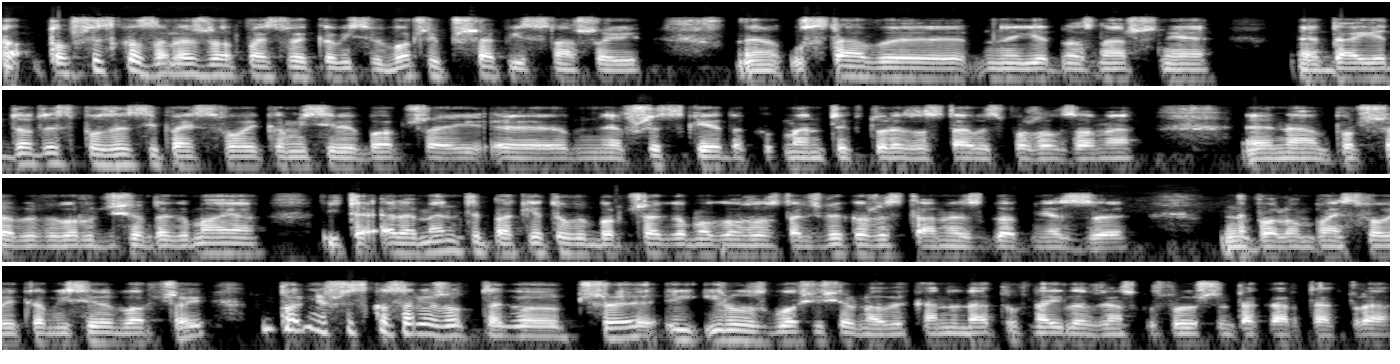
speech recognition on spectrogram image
No, to wszystko zależy od Państwowej Komisji Wyborczej. Przepis naszej ustawy jednoznacznie daje do dyspozycji Państwowej Komisji Wyborczej e, wszystkie dokumenty, które zostały sporządzone e, na potrzeby wyboru 10 maja i te elementy pakietu wyborczego mogą zostać wykorzystane zgodnie z wolą Państwowej Komisji Wyborczej. Pewnie wszystko zależy od tego, czy i ilu zgłosi się nowych kandydatów, na ile w związku z powyższym ta karta, która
